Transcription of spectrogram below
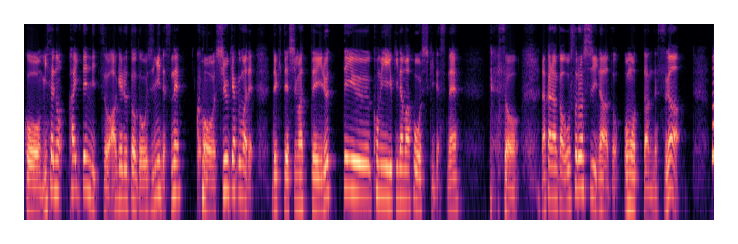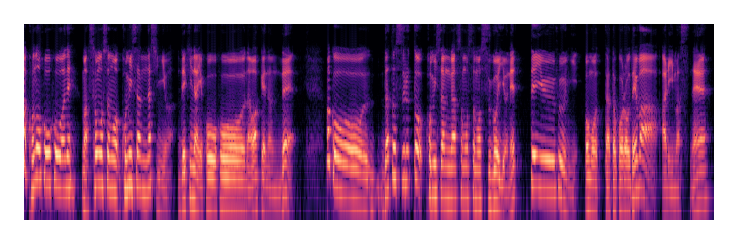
こう、店の回転率を上げると同時にですね、こう、集客までできてしまっているっていう込み雪玉方式ですね。そう。なかなか恐ろしいなと思ったんですが、まあこの方法はね、まあそもそもコミさんなしにはできない方法なわけなんで、まあこう、だとするとコミさんがそもそもすごいよねっていう風に思ったところではありますね。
